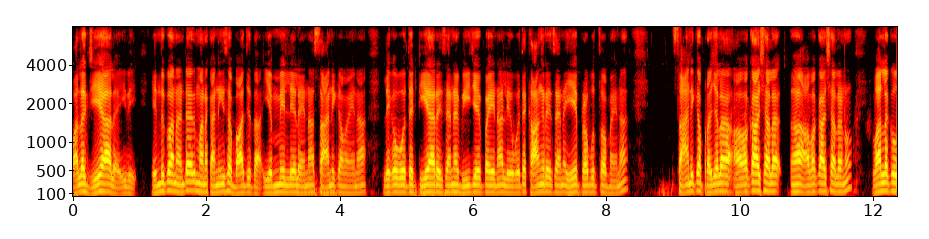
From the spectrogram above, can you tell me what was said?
వాళ్ళకి చేయాలి ఇది. ఎందుకు అని అంటే అది మన కనీస బాధ్యత. ఎమ్మెల్యేలైనా స్థానికమైన లేకపోతే టీఆర్ఎస్ అయినా బీజేపీ అయినా లేకపోతే కాంగ్రెస్ అయినా ఏ ప్రభుత్వం అయినా స్థానిక ప్రజల అవకాశాల అవకాశాలను వాళ్ళకు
